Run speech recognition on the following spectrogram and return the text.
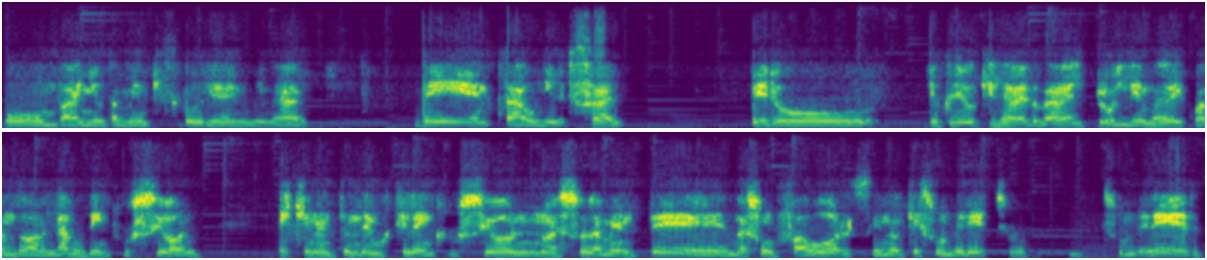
o un baño también que se podría denominar de entrada universal. Pero yo creo que la verdad el problema de cuando hablamos de inclusión es que no entendemos que la inclusión no es solamente, no es un favor, sino que es un derecho, es un deber,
